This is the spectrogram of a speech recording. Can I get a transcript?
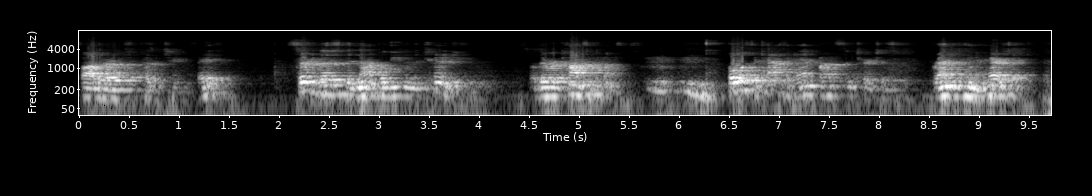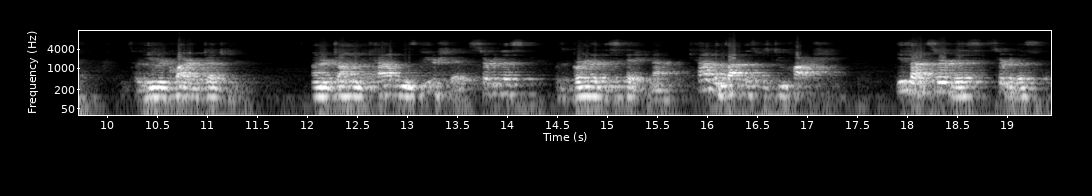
father of Presbyterian faith. Servetus did not believe in the Trinity, there were consequences. Both the Catholic and Protestant churches branded him a heretic, so he required judgment. Under John Calvin's leadership, Servetus was burned at the stake. Now, Calvin thought this was too harsh. He thought Servetus, Servetus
